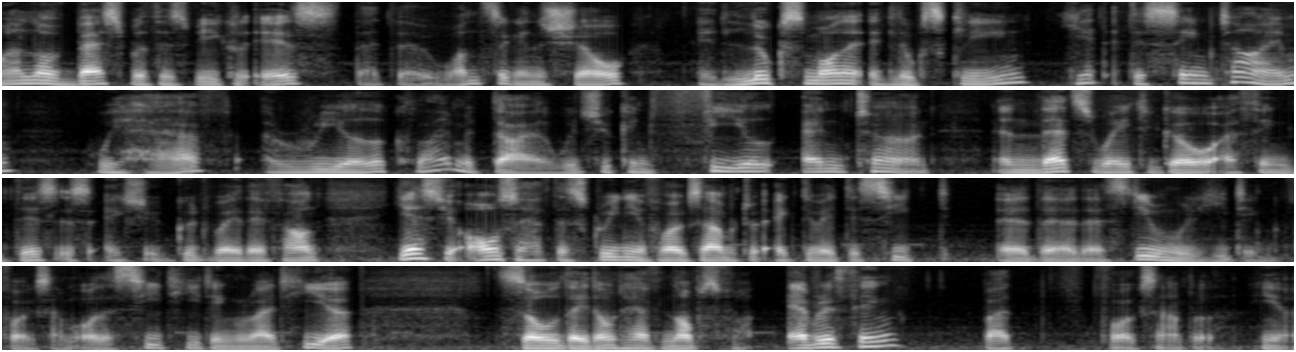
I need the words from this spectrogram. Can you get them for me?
I love best with this vehicle is that they once again show it looks modern it looks clean yet at the same time we have a real climate dial which you can feel and turn and that's way to go. I think this is actually a good way they found. Yes, you also have the screen here, for example, to activate the seat, uh, the the steering wheel heating, for example, or the seat heating right here. So they don't have knobs for everything, but for example, here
